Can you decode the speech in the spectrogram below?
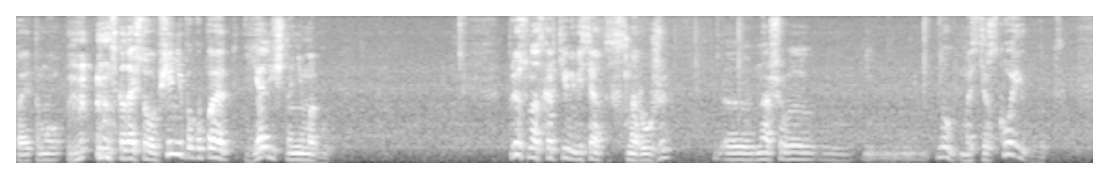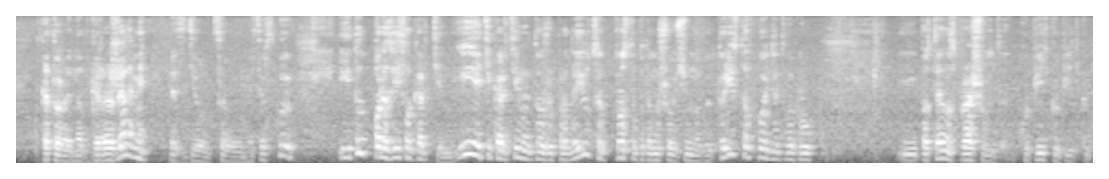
Поэтому сказать, что вообще не покупают, я лично не могу. Плюс у нас картины висят снаружи э, нашего ну, мастерской. Вот, которая над гаражами, я сделал целую мастерскую. И тут поразвесил картины. И эти картины тоже продаются, просто потому что очень много туристов ходит вокруг. И постоянно спрашивают, купить, купить, купить.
